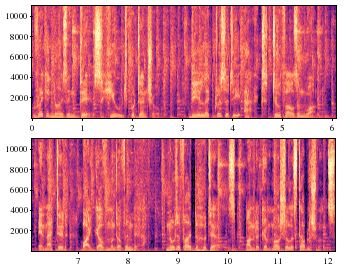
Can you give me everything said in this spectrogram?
Recognizing this huge potential, the Electricity Act 2001, enacted by Government of India, notified the hotels under commercial establishments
